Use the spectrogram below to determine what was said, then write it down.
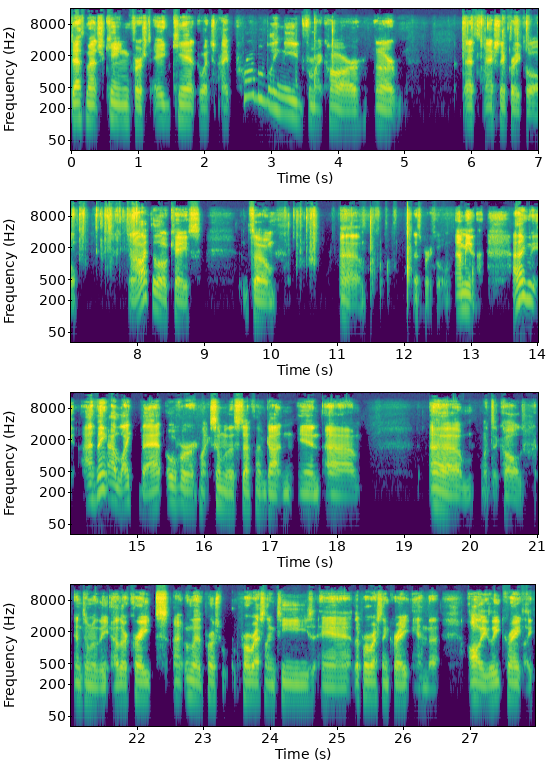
Deathmatch King first aid kit, which I probably need for my car, or that's actually pretty cool. And I like the little case. So, um, that's pretty cool. I mean, I think we, I think I like that over like some of the stuff I've gotten in, um, um, what's it called? In some of the other crates, uh, the pro, pro wrestling tees and the pro wrestling crate and the all elite crate. Like,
